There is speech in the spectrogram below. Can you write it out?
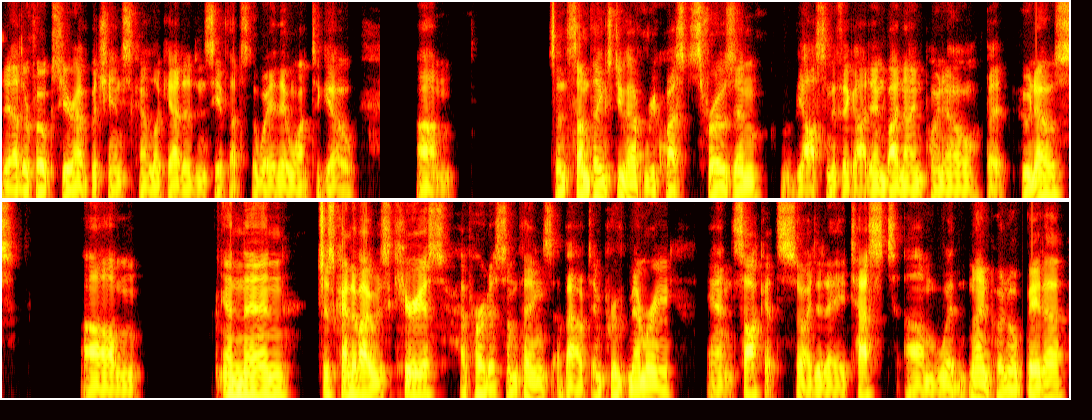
the other folks here have a chance to kind of look at it and see if that's the way they want to go. Um, since some things do have requests frozen, it would be awesome if it got in by 9.0, but who knows? Um, and then just kind of, I was curious, I've heard of some things about improved memory and sockets. So I did a test um, with 9.0 beta,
